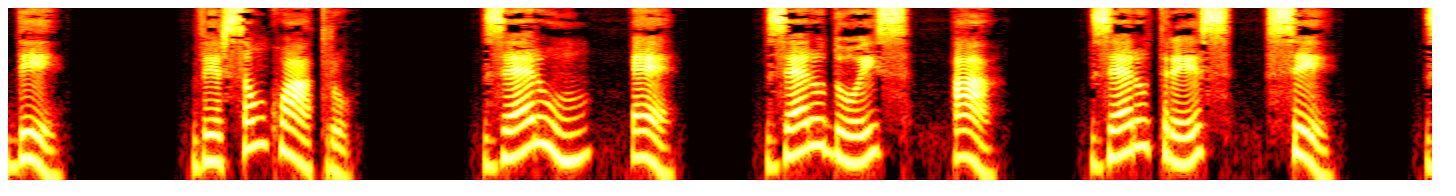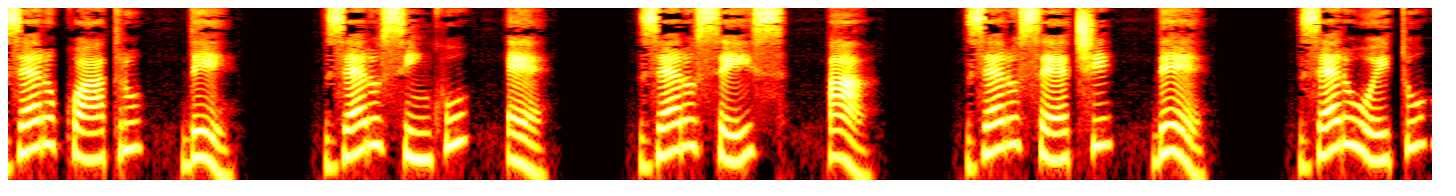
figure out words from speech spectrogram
D. Versão 4. 01, E. 02, A. 03, C. 04, D. 05, E. 06, A. 07, D. 08,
